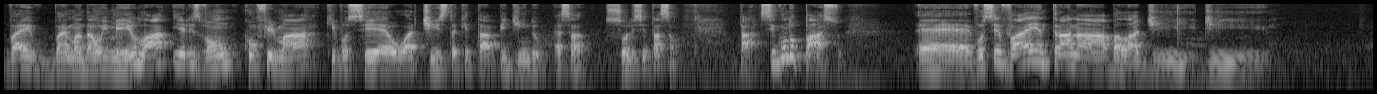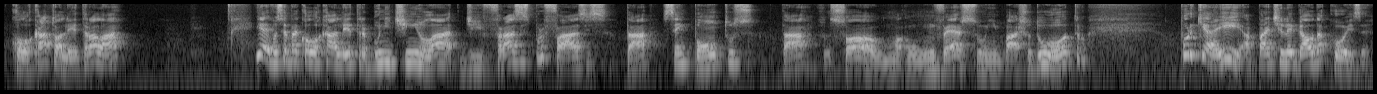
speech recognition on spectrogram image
vai, vai mandar um e-mail lá e eles vão confirmar que você é o artista que está pedindo essa solicitação. Tá, segundo passo, é, você vai entrar na aba lá de, de colocar a tua letra lá, e aí você vai colocar a letra bonitinho lá, de frases por fases, tá? Sem pontos, tá? Só uma, um verso embaixo do outro. Porque aí a parte legal da coisa,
